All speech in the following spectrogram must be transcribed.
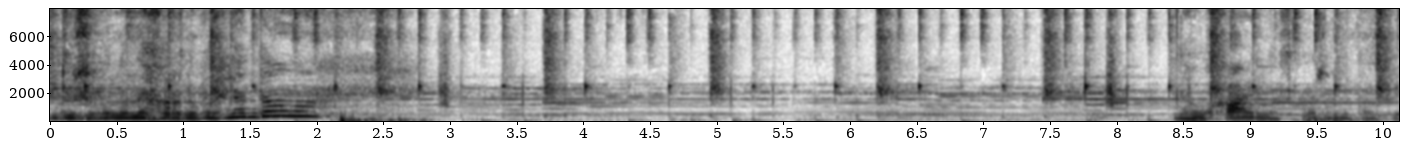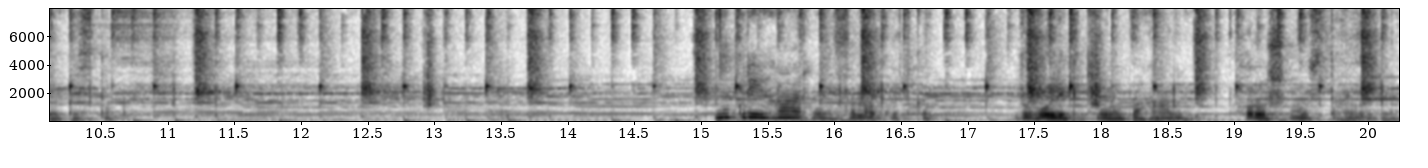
Дуже воно негарно виглядало. Неохайно, скажімо так, якось так. Ну, крій гарний, сама куртка доволі таки непогана, в хорошому стані була.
